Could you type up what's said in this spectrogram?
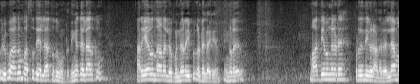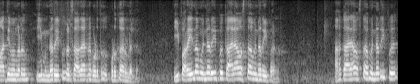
ഒരു ഭാഗം വസ്തുതയല്ലാത്തതുമുണ്ട്. നിങ്ങൾക്ക് എല്ലാവർക്കും അറിയാവുന്നതാണല്ലോ മുന്നറിയിപ്പുകളുടെ കാര്യം. നിങ്ങൾ മാധ്യമങ്ങളുടെ പ്രതിനിധികളാണല്ലോ. എല്ലാ മാധ്യമങ്ങളും ഈ മുന്നറിയിപ്പുകൾ സാധാരണ കൊടുത്ത് കൊടുക്കാറുണ്ടല്ലോ. ഈ പറയുന്ന മുന്നറിയിപ്പ് കാലാവസ്ഥാ മുന്നറിയിപ്പാണ്. ആ കാലാവസ്ഥാ മുന്നറിയിപ്പ്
